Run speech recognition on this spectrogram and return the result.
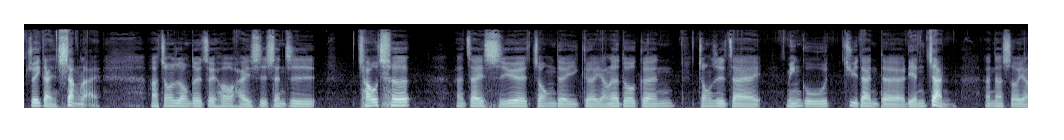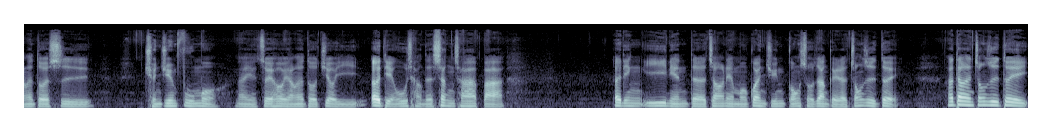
追赶上来，啊，中日龙队最后还是甚至超车。那在十月中的一个杨乐多跟中日在名古巨蛋的连战，那那时候养乐多是全军覆没，那也最后养乐多就以二点五场的胜差，把二零一一年的中央联盟冠军拱手让给了中日队。那当然，中日队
